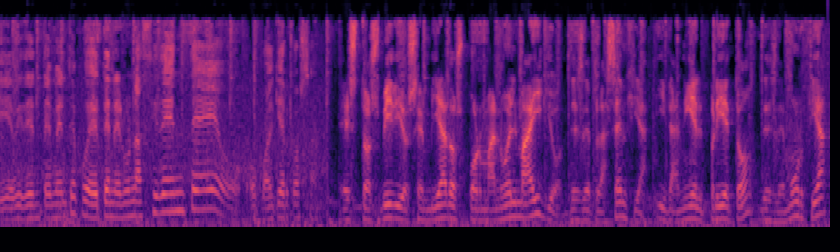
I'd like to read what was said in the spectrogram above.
y evidentemente puede tener un accidente o, o cualquier cosa. Estos vídeos enviados por Manuel Maillo desde Plasencia y Daniel Prieto desde Murcia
